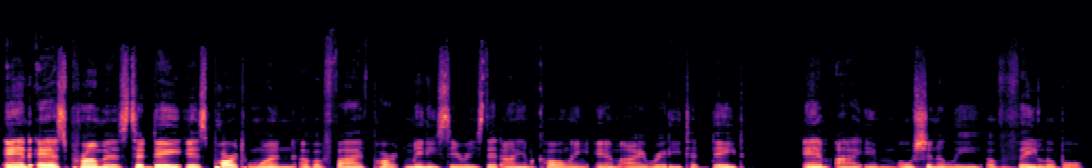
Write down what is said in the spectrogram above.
And as promised, today is part one of a five part mini series that I am calling Am I Ready to Date? Am I Emotionally Available?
